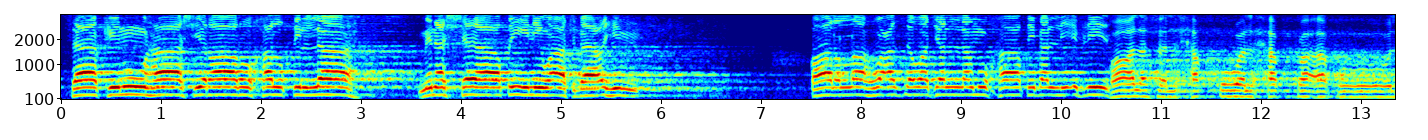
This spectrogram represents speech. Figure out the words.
ساكنوها شرار خلق الله من الشياطين وأتباعهم. قال الله عز وجل مخاطبا لإبليس. قال فالحق والحق أقول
